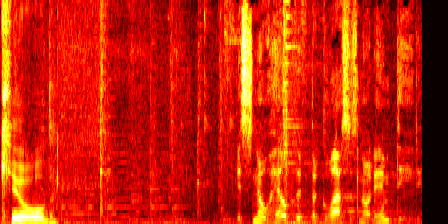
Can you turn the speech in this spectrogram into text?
killed. It's no help if the glass is not emptied.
